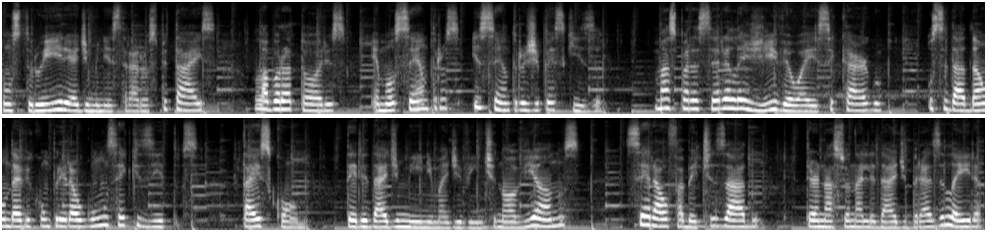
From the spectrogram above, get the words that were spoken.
construir e administrar hospitais, laboratórios, hemocentros e centros de pesquisa. Mas para ser elegível a esse cargo, o cidadão deve cumprir alguns requisitos, tais como ter idade mínima de 29 anos, ser alfabetizado, ter nacionalidade brasileira,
